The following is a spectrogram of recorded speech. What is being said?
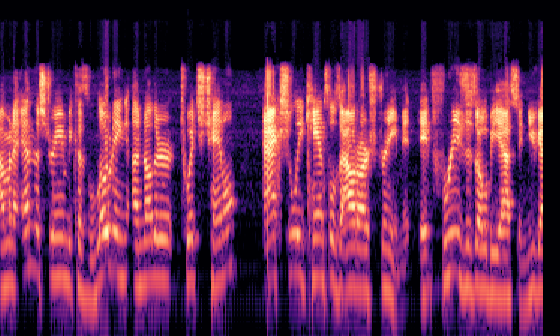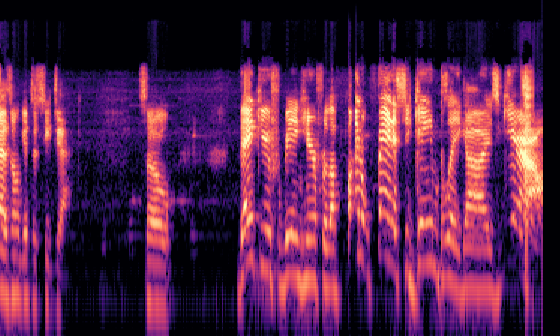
I'm going to end the stream because loading another Twitch channel actually cancels out our stream. It, it freezes OBS and you guys don't get to see Jack. So Thank you for being here for the Final Fantasy gameplay, guys. Yeah.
